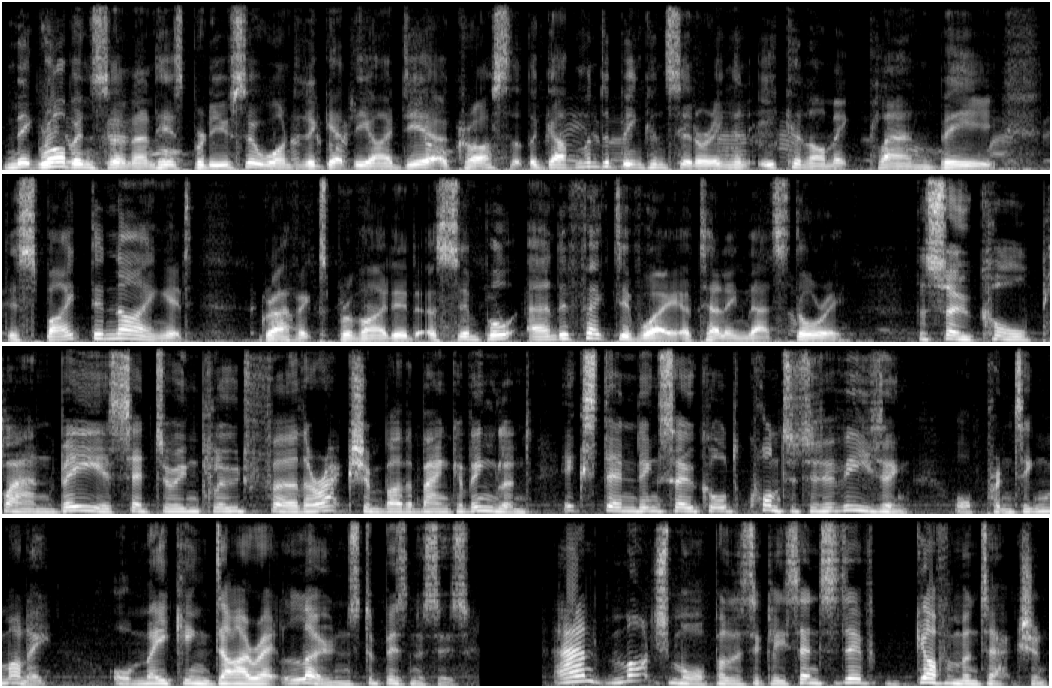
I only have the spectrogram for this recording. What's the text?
Nick Robinson and his producer wanted to get the idea across that the government had been considering an economic plan B, despite denying it. Graphics provided a simple and effective way of telling that story. The so called Plan B is said to include further action by the Bank of England, extending so called quantitative easing, or printing money, or making direct loans to businesses. And much more politically sensitive, government action,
